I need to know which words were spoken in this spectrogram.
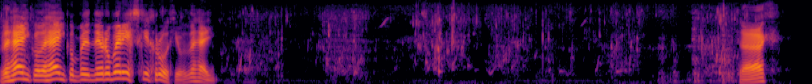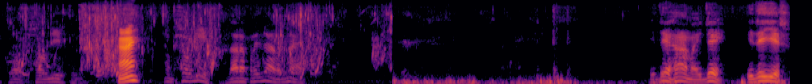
Легенько, легенько, не роби різких рухів, легенько. Так. А? Ну, пішов в ліс. Зараз прийде, верне. Іди, гама, іди. Іди їж.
